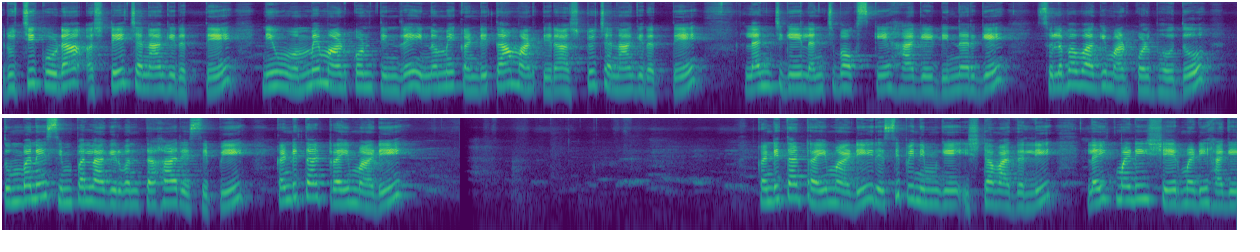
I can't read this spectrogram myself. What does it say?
ರುಚಿ ಕೂಡ ಅಷ್ಟೇ ಚೆನ್ನಾಗಿರುತ್ತೆ. ನೀವು ಒಮ್ಮೆ ಮಾಡ್ಕೊಂಡು ತಿಂದರೆ ಇನ್ನೊಮ್ಮೆ ಖಂಡಿತ ಮಾಡ್ತೀರಾ? ಅಷ್ಟು ಚೆನ್ನಾಗಿರುತ್ತೆ. ಲಂಚ್ಗೆ, ಲಂಚ್ ಬಾಕ್ಸ್ಗೆ ಹಾಗೆ ಡಿನ್ನರ್ಗೆ ಸುಲಭವಾಗಿ ಮಾಡ್ಕೊಳ್ಬಹುದು. ತುಂಬಾ ಸಿಂಪಲ್ ಆಗಿರುವಂತಹ ರೆಸಿಪಿ. ಖಂಡಿತ ಟ್ರೈ ಮಾಡಿ. ಖಂಡಿತ ಟ್ರೈ ಮಾಡಿ. ರೆಸಿಪಿ ನಿಮಗೆ ಇಷ್ಟವಾದಲ್ಲಿ ಲೈಕ್ ಮಾಡಿ, ಶೇರ್ ಮಾಡಿ ಹಾಗೆ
